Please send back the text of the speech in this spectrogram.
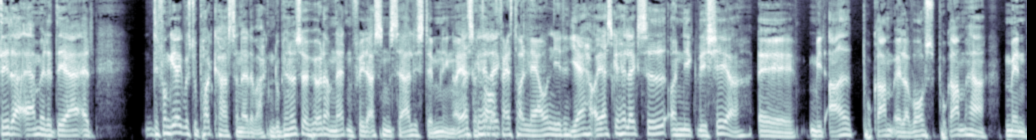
Det, der er med det, det er, at det fungerer ikke, hvis du podcaster nattevagten. Du bliver nødt til at høre det om natten, fordi der er sådan en særlig stemning. Og jeg Altså skal for heller at ikke... fastholde nerven i det. Ja, og jeg skal heller ikke sidde og negligere øh, mit eget program, eller vores program her, men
